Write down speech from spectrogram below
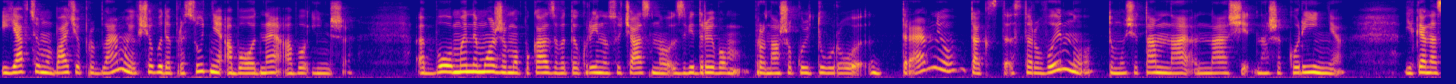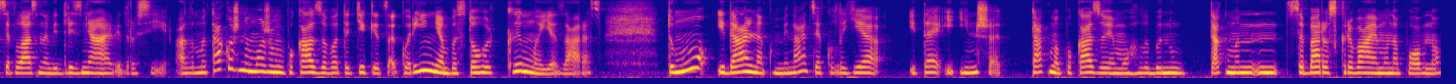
І я в цьому бачу проблему, якщо буде присутнє або одне, або інше. Бо ми не можемо показувати Україну сучасну з відривом про нашу культуру древню, так старовинну, тому що там на наші, наше коріння. Яке нас власне відрізняє від Росії, але ми також не можемо показувати тільки це коріння без того, ким ми є зараз. Тому ідеальна комбінація, коли є і те, і інше, так ми показуємо глибину так ми себе розкриваємо наповну.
